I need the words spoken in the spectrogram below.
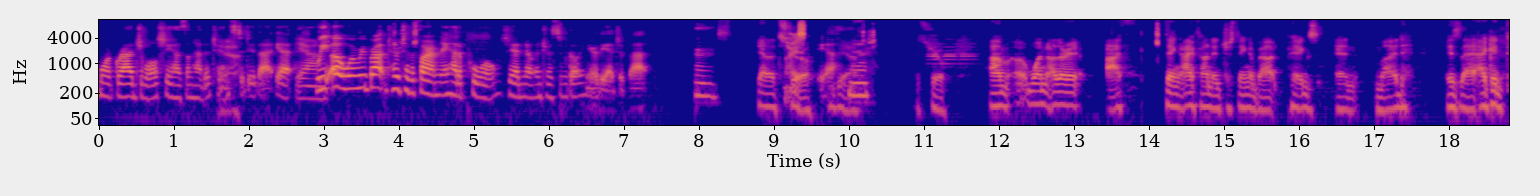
more gradual, she hasn't had a chance Yeah. to do that yet. Yeah. We oh, when we brought her to the farm, they had a pool. She had no interest in going near the edge of that. Mm. yeah, that's Nice. true. Yeah. Yeah, Yeah. that's true. Um, uh, one other uh, thing I found interesting about pigs and mud is that I could.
